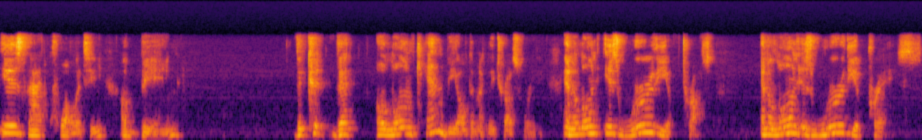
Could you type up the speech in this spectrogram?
is that quality of being that could that alone can be ultimately trustworthy and alone is worthy of trust and alone is worthy of praise.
